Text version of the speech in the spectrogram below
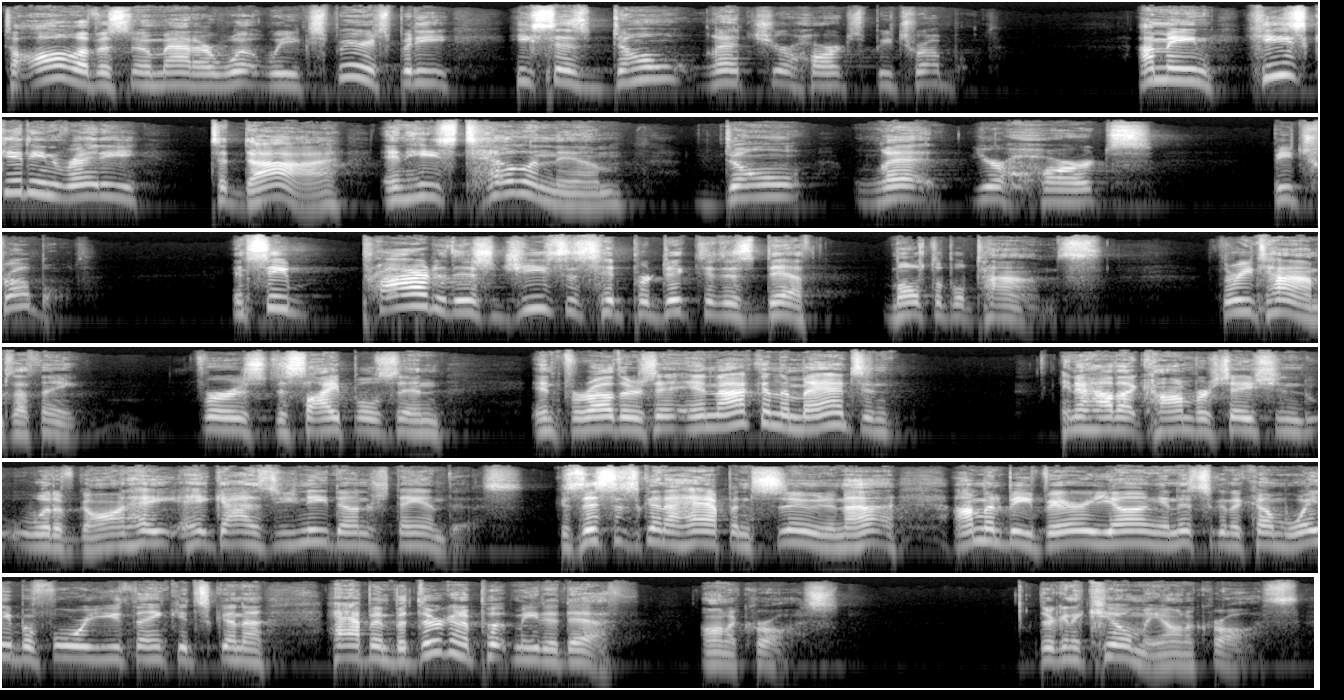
to all of us, no matter what we experience. But he, he says, Don't let your hearts be troubled. I mean, he's getting ready to die, and he's telling them, Don't let your hearts be troubled. And see, prior to this, Jesus had predicted his death multiple times. Three times, I think, for his disciples and, and for others. And I can imagine, you know, how that conversation would have gone. Hey, hey guys, you need to understand this. Because this is going to happen soon. And I, I'm going to be very young, and this is going to come way before you think it's going to happen. But they're going to put me to death on a cross. They're going to kill me on a cross.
